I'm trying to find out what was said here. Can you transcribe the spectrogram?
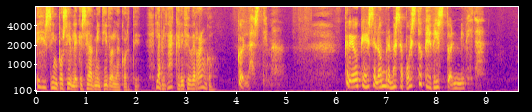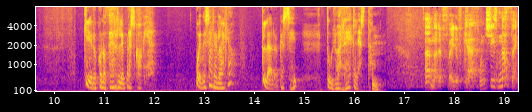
Es imposible que sea admitido en la corte. La verdad, carece de rango. Qué lástima. Creo que es el hombre más apuesto que he visto en mi vida. Quiero conocerle, Praskovia. ¿Puedes arreglarlo? Claro que sí. Tú lo arreglas todo. I'm not afraid of Catherine. She's nothing.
